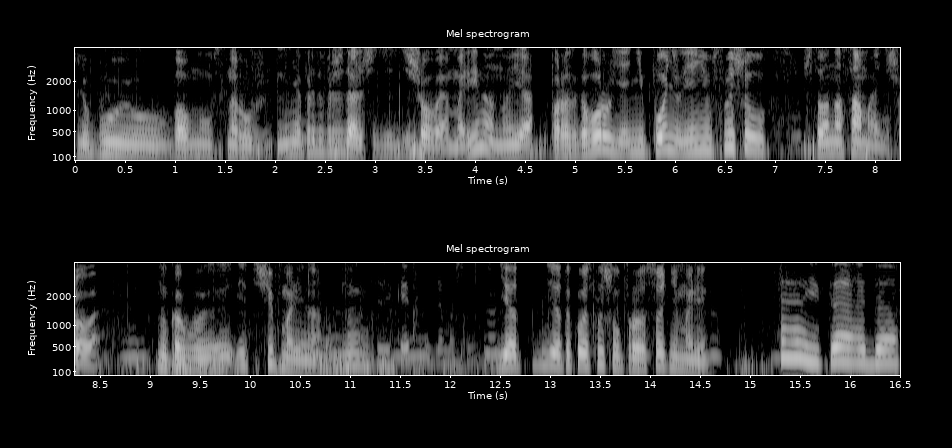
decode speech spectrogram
любую волну снаружи. Меня предупреждали, что здесь дешевая Марина, но я по разговору я не понял, я не услышал, что она самая дешевая. Ну, как бы, э, it's cheap Марина. Ну, для машин. я, я такое слышал про сотни Марин. Ай, да, да.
